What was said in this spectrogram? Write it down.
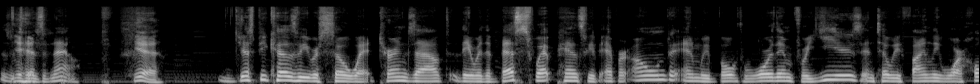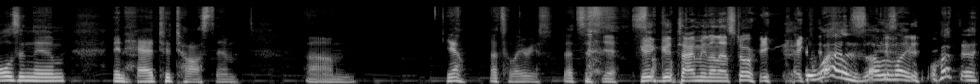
This is expensive now yeah. just because we were so wet. Turns out they were the best sweatpants we've ever owned, and we both wore them for years until we finally wore holes in them and had to toss them. Um, yeah, that's hilarious. That's Yeah. so- Good good timing on that story. It was. I was like, what the?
